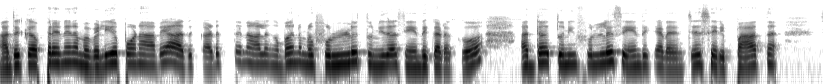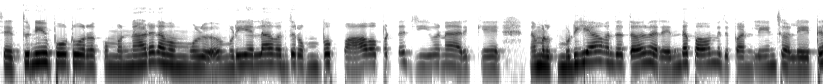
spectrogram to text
அதுக்கப்புறம் என்ன நம்ம வெளியே போனாவே அதுக்கு அடுத்த நாளுங்கும்போது நம்ம ஃபுல்லு துணி தான் சேர்ந்து கிடக்கும். அதுதான் துணி ஃபுல்லு சேர்ந்து கிடந்துச்சு. சரி பார்த்தேன். சரி துணியை போட்டு விட்றதுக்கு முன்னாடி நம்ம முடி முடியெல்லாம் வந்து ரொம்ப பாவப்பட்ட ஜீவனாக இருக்கே. நம்மளுக்கு முடியாக வந்த தவிர வேறு எந்த பாவமும் இது பண்ணலேன்னு சொல்லிட்டு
